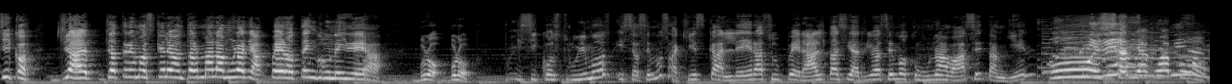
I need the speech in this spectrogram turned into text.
chicos, ya, ya tenemos que levantar más la muralla, pero tengo una idea. Bro, bro. ¿Y si construimos y si hacemos aquí escaleras súper altas y arriba hacemos como una base también? ¡Uh! ¡Eso buena guapo!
